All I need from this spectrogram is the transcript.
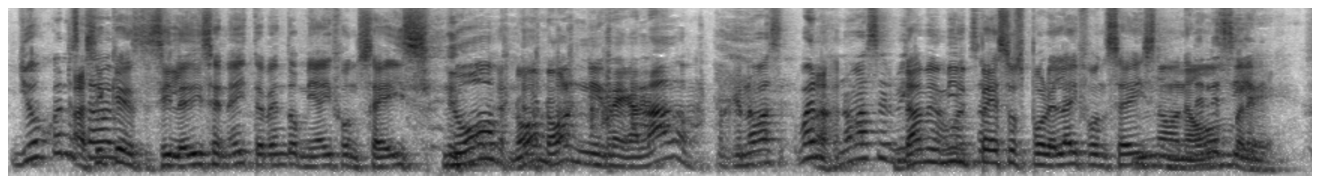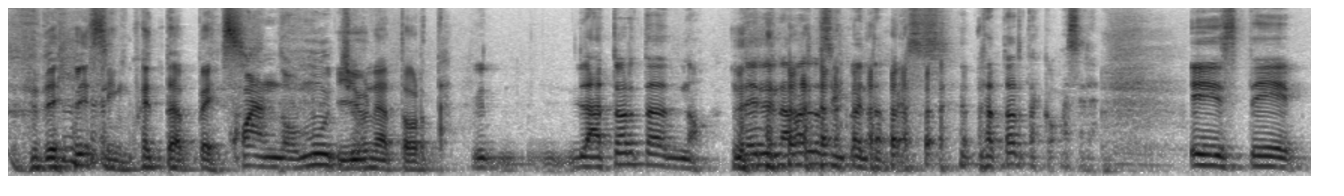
Yo cuando Así que si le dicen, hey, te vendo mi iPhone 6. No, no, no, ni regalado. Porque no va a ser- Bueno, no va a servir. Dame mil WhatsApp. pesos por el iPhone 6. No, No, hombre. Dele 50 pesos. Cuando mucho. Y una torta. La torta, no. Dele nada más los 50 pesos. La torta, cómasela. Este.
